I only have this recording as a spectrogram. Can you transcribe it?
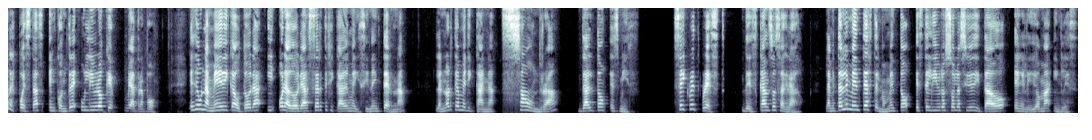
respuestas, encontré un libro que me atrapó. Es de una médica, autora y oradora certificada en medicina interna, la norteamericana Saundra Dalton Smith. Sacred Rest, Descanso Sagrado. Lamentablemente, hasta el momento, este libro solo ha sido editado en el idioma inglés.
